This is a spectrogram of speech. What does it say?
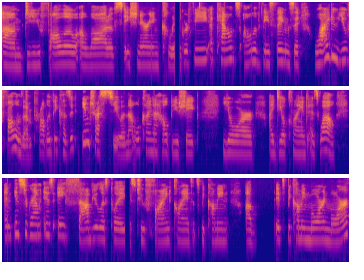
Um, do you follow a lot of stationery and calligraphy accounts? All of these things. Why do you follow them? Probably because it interests you, and that will kind of help you shape your ideal client as well. And Instagram is a fabulous place to find clients. It's becoming a it's becoming more and more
